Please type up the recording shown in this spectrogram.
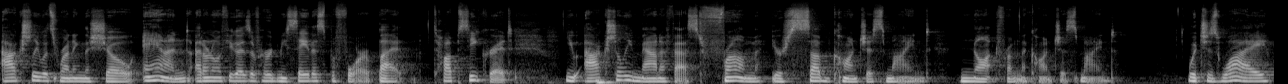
actually what's running the show. And I don't know if you guys have heard me say this before, but top secret you actually manifest from your subconscious mind, not from the conscious mind. Which is why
